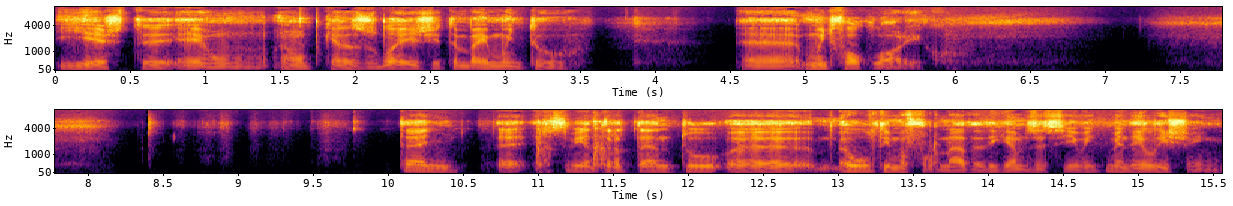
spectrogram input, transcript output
E este é um, é um pequeno azulejo e também muito, uh, muito folclórico. Tenho, uh, recebi entretanto uh, a última fornada, digamos assim. Eu encomendei lixa em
